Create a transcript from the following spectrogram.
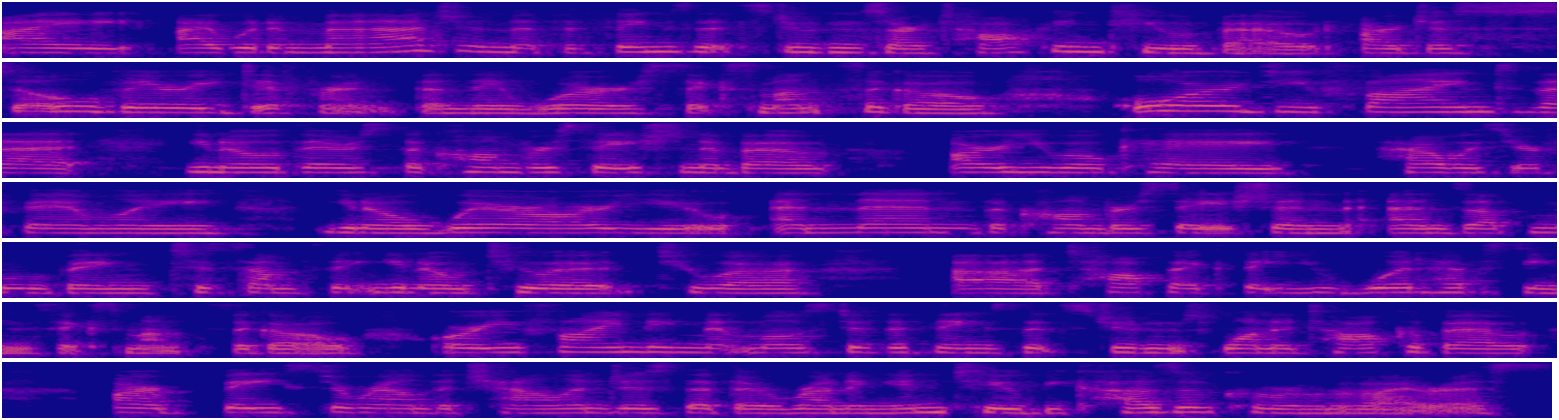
I, I would imagine that the things that students are talking to you about are just so very different than they were six months ago. Or do you find that, you know, there's the conversation about, are you okay? How is your family? You know, where are you? And then the conversation ends up moving to something, you know, to a, to a, a topic that you would have seen six months ago? Or are you finding that most of the things that students want to talk about are based around the challenges that they're running into because of coronavirus?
